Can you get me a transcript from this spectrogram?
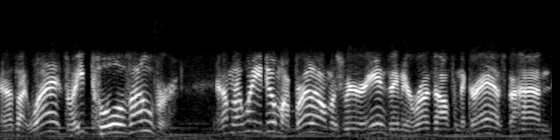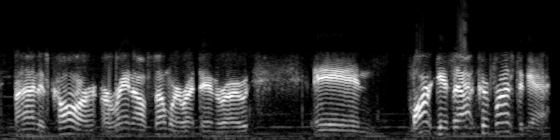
And I was like, what? So he pulls over. And I'm like, what are you doing? My brother almost rear ends him and runs off in the grass behind behind his car or ran off somewhere right there in the road. And Mark gets out and confronts the guy.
